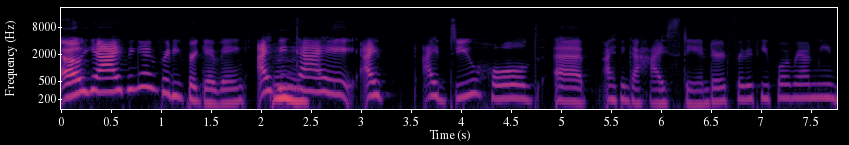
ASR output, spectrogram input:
oh yeah i think i'm pretty forgiving i think mm-hmm. i i I do hold uh I think a high standard for the people around me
